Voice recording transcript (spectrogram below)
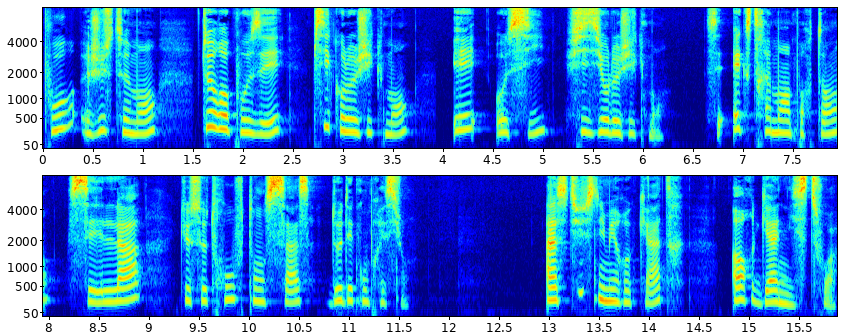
pour justement te reposer psychologiquement et aussi physiologiquement. C'est extrêmement important, c'est là que se trouve ton sas de décompression. Astuce numéro 4, organise-toi.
